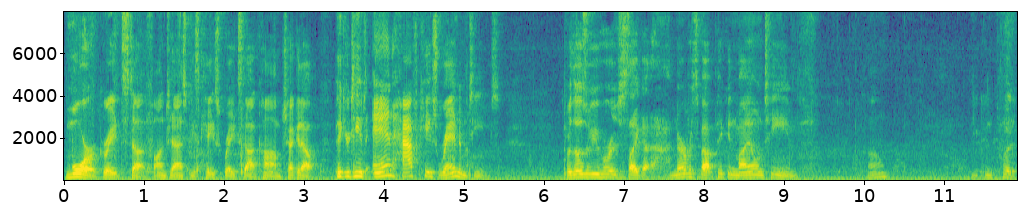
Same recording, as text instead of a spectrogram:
more great stuff on jaspyscasebreaks.com. Check it out. Pick your teams and half case random teams. For those of you who are just like ah, nervous about picking my own team, well, you can put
